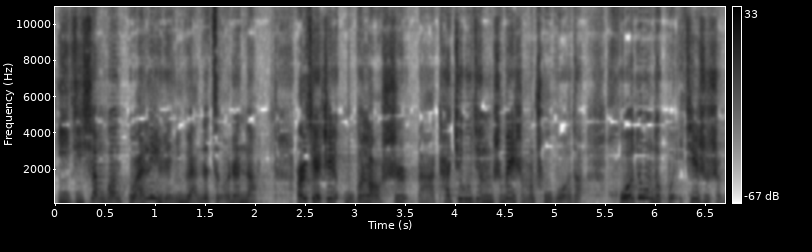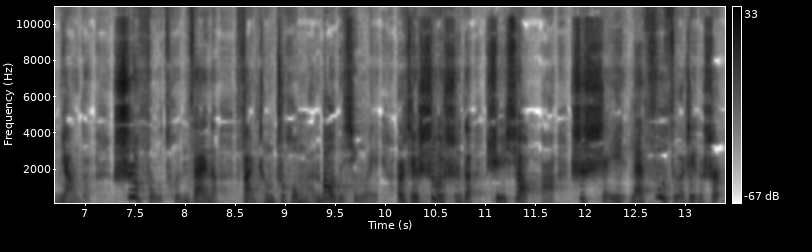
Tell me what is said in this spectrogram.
以及相关管理人员的责任呢？而且这五个老师啊，他究竟是为什么出国的？活动的轨迹是什么样的？是否存在呢返程之后瞒报的行为？而且涉事的学校啊，是谁来负责这个事儿？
